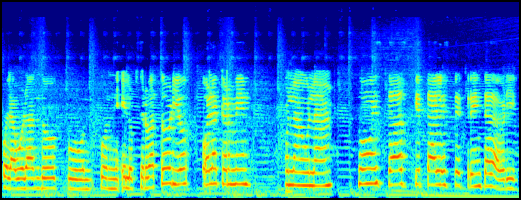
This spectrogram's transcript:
colaborando con, con el observatorio. Hola Carmen. Hola, hola. ¿Cómo estás? ¿Qué tal este 30 de abril?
